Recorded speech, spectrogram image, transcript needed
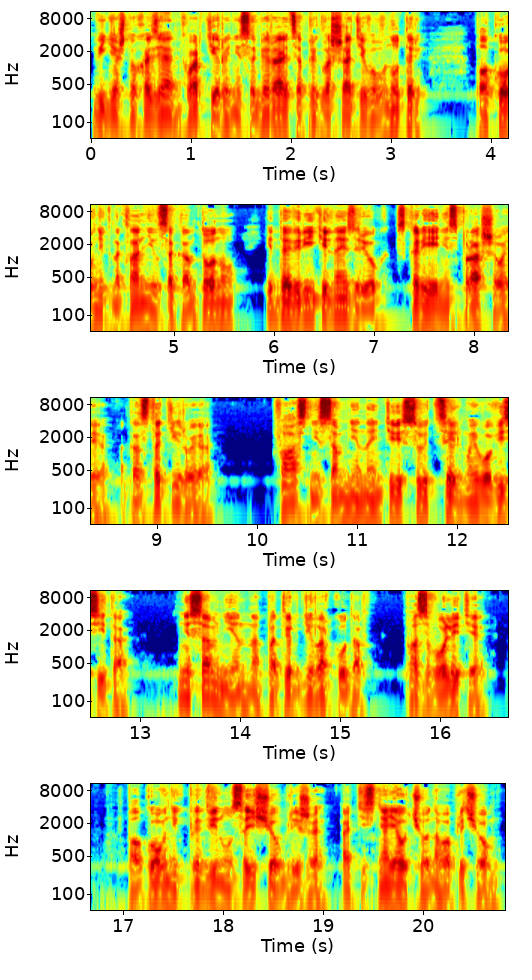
Видя, что хозяин квартиры не собирается приглашать его внутрь, полковник наклонился к Антону и доверительно изрек, скорее не спрашивая, а констатируя: "Вас несомненно интересует цель моего визита". "Несомненно", подтвердил Аркудов. "Позволите?" Полковник придвинулся еще ближе, оттесняя ученого плечом.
